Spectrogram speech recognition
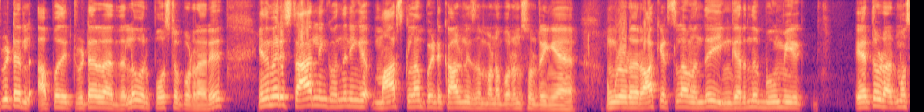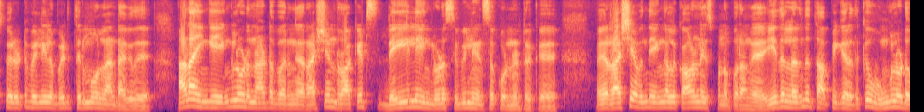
ட்விட்டரில் அப்போதைக்கு ட்விட்டராக இருந்ததில் ஒரு போஸ்ட்டை போடுறாரு. இந்த மாதிரி ஸ்டார்லிங்க் வந்து நீங்கள் மார்ஸ்க்கெலாம் போயிட்டு காலனிசம் பண்ண போகிறேன்னு சொல்கிறீங்க உங்களோட ராக்கெட்ஸ்லாம் வந்து இங்கேருந்து பூமி எர்த்தோட அட்மாஸ்பியர் விட்டு வெளியில் போயிட்டு திரும்பவும் லேண்ட் ஆகுது. ஆனால் இங்கே எங்களோட நாட்டை பாருங்கள் ரஷ்யன் ராக்கெட்ஸ் டெய்லி எங்களோட சிவிலியன்ஸை கொண்டுட்டுருக்கு. ரஷ்யா வந்து எங்களை காலனைஸ் பண்ண போகிறாங்க இதிலேருந்து தப்பிக்கிறதுக்கு உங்களோட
